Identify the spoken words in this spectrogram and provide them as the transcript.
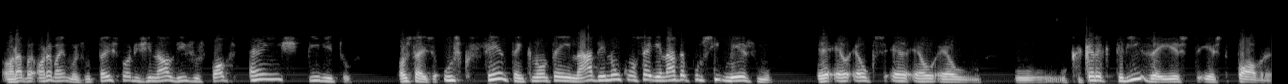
Ora, ora bem, mas o texto original diz os pobres em espírito, ou seja, os que sentem que não têm nada e não conseguem nada por si mesmo é, é, é, o, que, é, é, é o, o, o, que caracteriza este, este pobre.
